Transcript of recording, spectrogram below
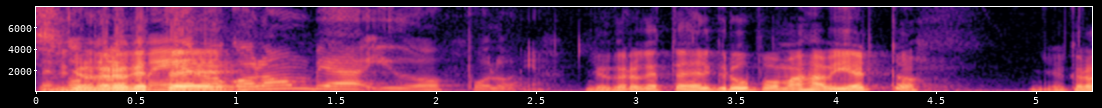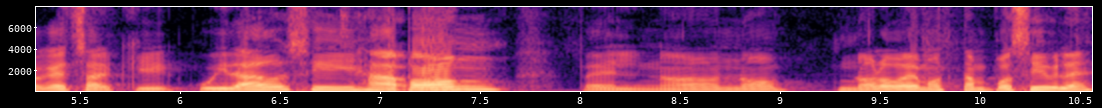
Tengo yo creo que primero este- Colombia y dos Polonia. Yo creo que este es el grupo más abierto. Yo creo que que- cuidado si Sí, Japón, pues no, no, no lo vemos tan posible.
